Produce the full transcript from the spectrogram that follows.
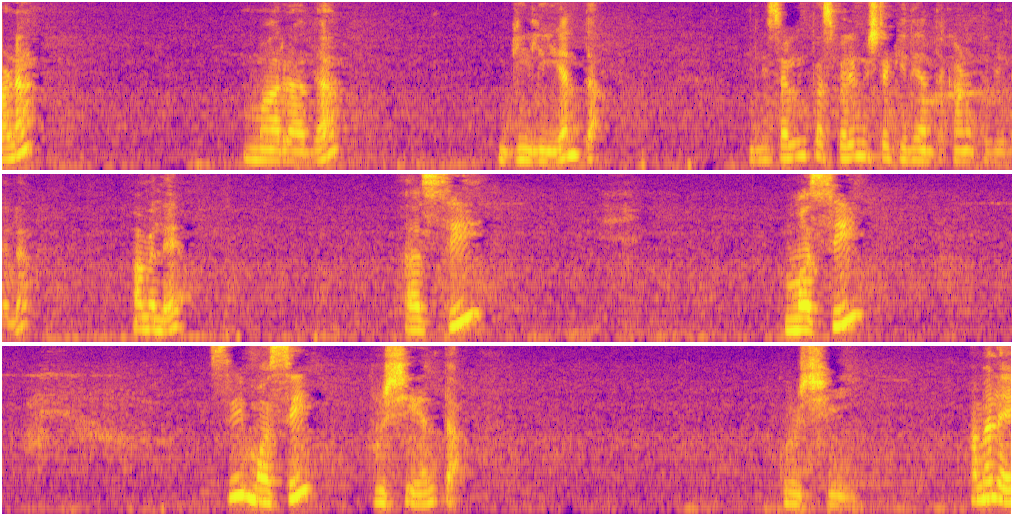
ಒಣ ಮರದ ಗಿಳಿ ಅಂತ. ಇಲ್ಲಿ ಸ್ವಲ್ಪ ಸ್ಪೆಲ್ಲಿಂಗ್ ಮಿಸ್ಟೇಕ್ ಇದೆ ಅಂತ ಕಾಣುತ್ತದೆ ಇಲ್ಲೆಲ್ಲ. ಆಮೇಲೆ ಹಸಿ ಮಸಿ ಸಿ ಮಸಿ, ಕೃಷಿ ಅಂತ. ಕೃಷಿ. ಆಮೇಲೆ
